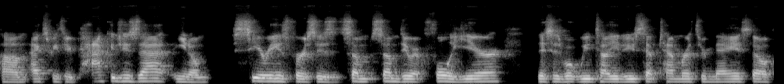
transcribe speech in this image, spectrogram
um, XP3 packages that, you know, series versus some some do it full year. This is what we tell you to do September through May. So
